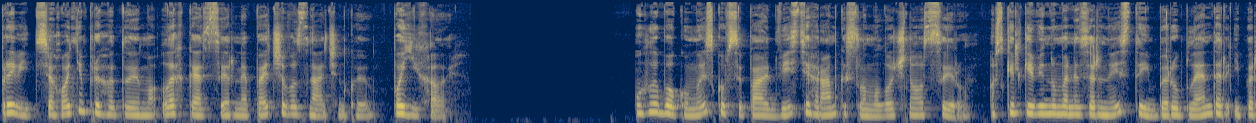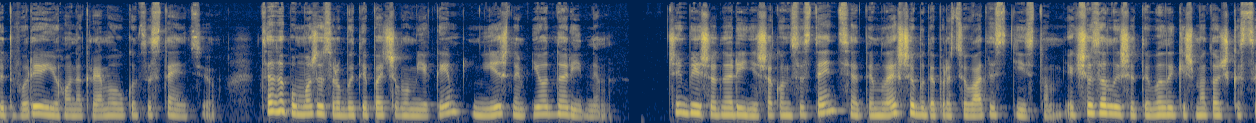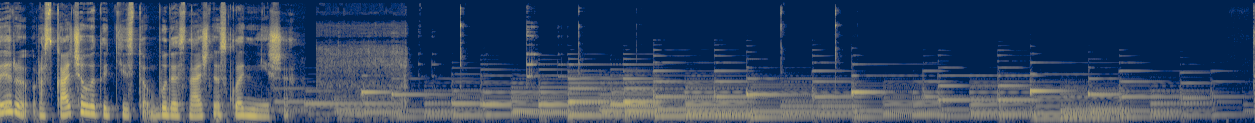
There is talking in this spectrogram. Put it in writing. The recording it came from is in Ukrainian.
Привіт! Сьогодні приготуємо легке сирне печиво з начинкою. Поїхали! У глибоку миску всипаю 200 г кисломолочного сиру. Оскільки він у мене зернистий, беру блендер і перетворюю його на кремову консистенцію. Це допоможе зробити печиво м'яким, ніжним і однорідним. Чим більш однорідніша консистенція, тим легше буде працювати з тістом. Якщо залишити великі шматочки сиру, розкачувати тісто буде значно складніше.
